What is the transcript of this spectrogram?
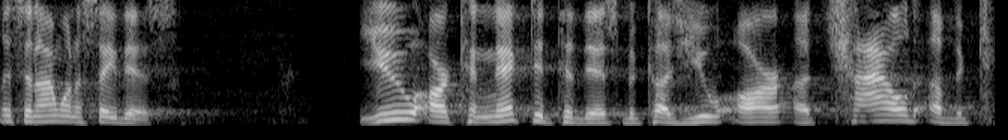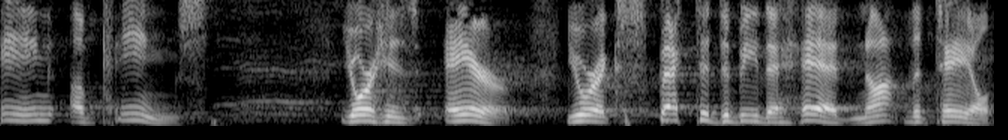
Listen, I want to say this. You are connected to this because you are a child of the King of Kings. You're his heir. You're expected to be the head, not the tail,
